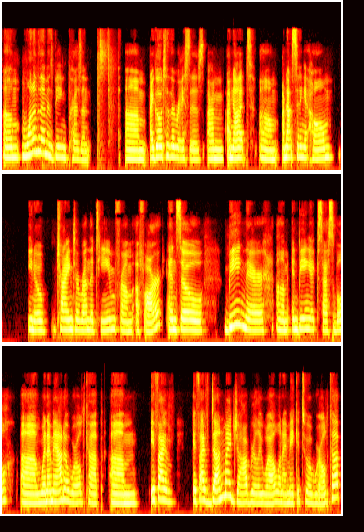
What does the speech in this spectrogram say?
um one of them is being present. Um i go to the races. I'm i'm not um i'm not sitting at home you know trying to run the team from afar. And so being there um and being accessible uh, when i'm at a world cup um if i've if I've done my job really well when I make it to a World Cup,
